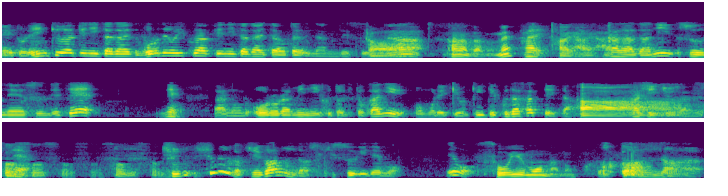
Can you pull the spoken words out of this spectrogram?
えっ、と、連休明けにいただいた、ゴールデンウィーク明けにいただいたお便りなんですがカナダのねはい。はいはいはいカナダに数年住んでて、ね、あの、オーロラ見に行く時とかにおもれきを聞いてくださっていた。ああ家臣中さんですねそうそうそうそうそう種類種類が違うんだ、好きすぎでも。でも、そういうもんなの？わかんな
